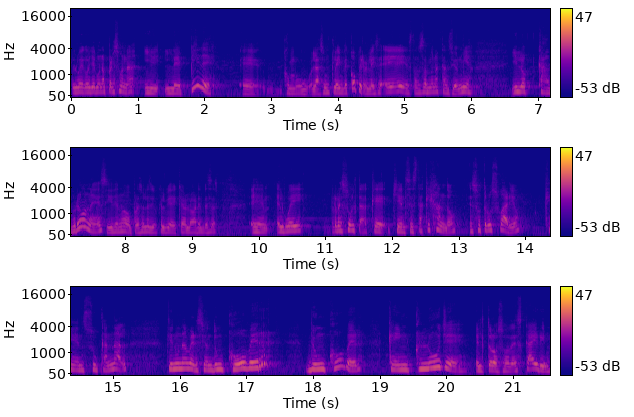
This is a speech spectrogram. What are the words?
luego llega una persona y le pide, como le hace un claim de copyright, le dice, estás usando una canción mía. Y lo cabrón es, y de nuevo, por eso les digo que el video hay que hablar varias veces, eh, el güey resulta que quien se está quejando es otro usuario que en su canal tiene una versión de un cover, de un cover que incluye el trozo de Skyrim.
